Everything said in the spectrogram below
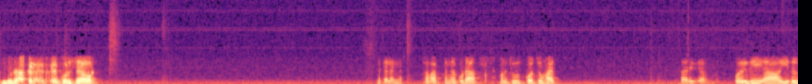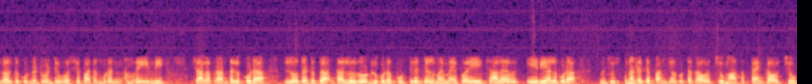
కూడా అక్కడక్కడ కురిసే అవకాశం తెలంగాణ రాష్ట్ర వ్యాప్తంగా కూడా మనం చూసుకోవచ్చు. సరిగా పోయింది. ఆ, ఈదురుగాలతో కూడినటువంటి వర్షపాతం కూడా నమోదయ్యింది. చాలా ప్రాంతాలకు కూడా లోతట్టు ప్రాంతాలు రోడ్లు కూడా పూర్తిగా జలమయమైపోయి చాలా ఏరియాలు కూడా మనం చూసుకున్నట్లయితే పంజాగుట్ట కావచ్చు మాసప్ ట్యాంక్ కావచ్చు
